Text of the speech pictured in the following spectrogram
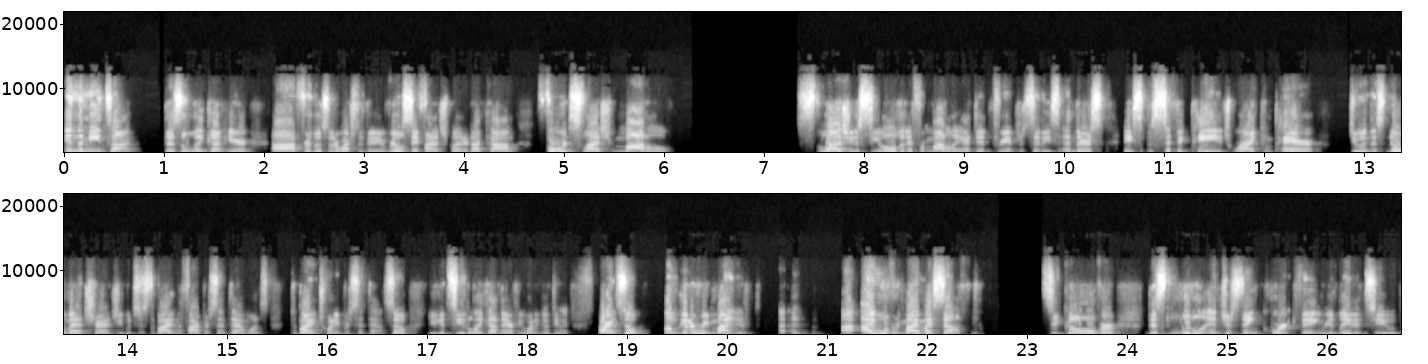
In the meantime, there's a link on here uh, for those that are watching the video, realestatefinancialplanner.com forward slash model allows you to see all the different modeling I did in 300 cities. And there's a specific page where I compare doing this nomad strategy, which is to buying the 5% down ones to buying 20% down. So you can see the link on there if you want to go do it. All right. So I'm going to remind, uh, I will remind myself to go over this little interesting quirk thing related to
